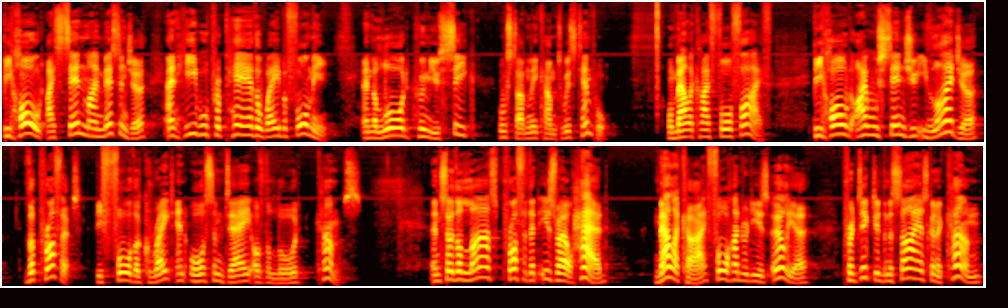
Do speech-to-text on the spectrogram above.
Behold, I send my messenger, and he will prepare the way before me, and the Lord whom you seek will suddenly come to his temple. Or Malachi 4:5. Behold, I will send you Elijah, the prophet, before the great and awesome day of the Lord comes. And so the last prophet that Israel had, Malachi, 400 years earlier, predicted the Messiah is going to come,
